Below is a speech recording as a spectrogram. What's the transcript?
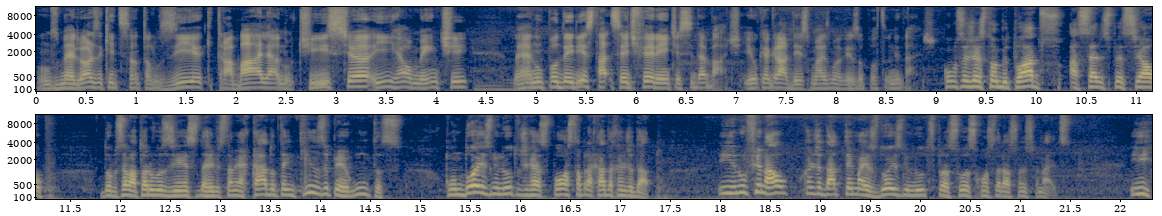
um dos melhores aqui de Santa Luzia, que trabalha a notícia e realmente né, não poderia estar, ser diferente esse debate. Eu que agradeço mais uma vez a oportunidade. Como vocês já estão habituados, a série especial do Observatório Luziense da revista Mercado tem 15 perguntas com dois minutos de resposta para cada candidato. E no final, o candidato tem mais dois minutos para suas considerações finais. E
